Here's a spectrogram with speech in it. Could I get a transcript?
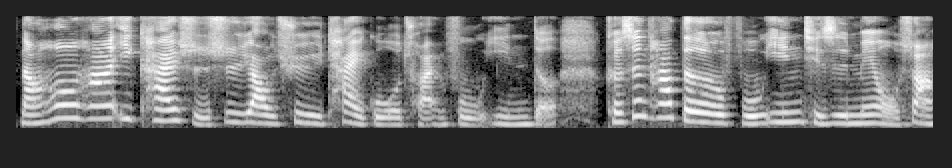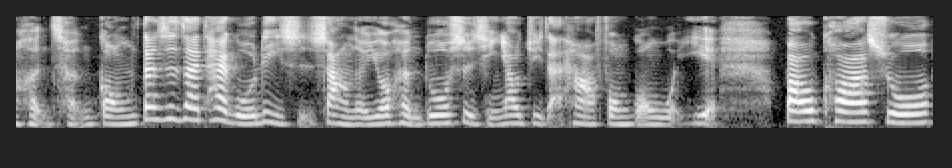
然后他一开始是要去泰国传福音的，可是他的福音其实没有算很成功。但是在泰国历史上呢，有很多事情要记载他的丰功伟业，包括说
